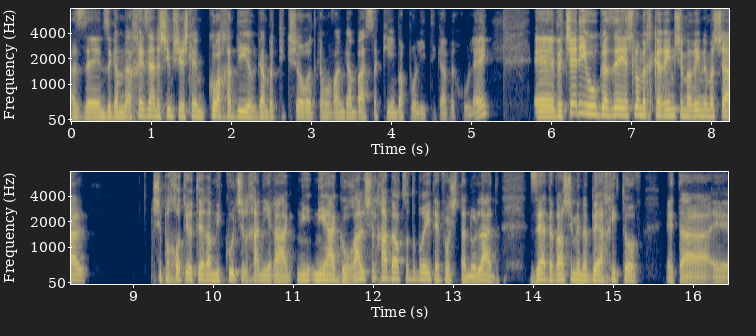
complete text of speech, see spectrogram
אז אה, זה גם אחרי זה אנשים שיש להם כוח אדיר גם בתקשורת כמובן גם בעסקים בפוליטיקה וכולי. וצ'די הוא כזה יש לו מחקרים שמראים למשל שפחות או יותר המיקוד שלך נראה, נהיה הגורל שלך בארצות הברית איפה שאתה נולד זה הדבר שמנבא הכי טוב את ה... אה,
